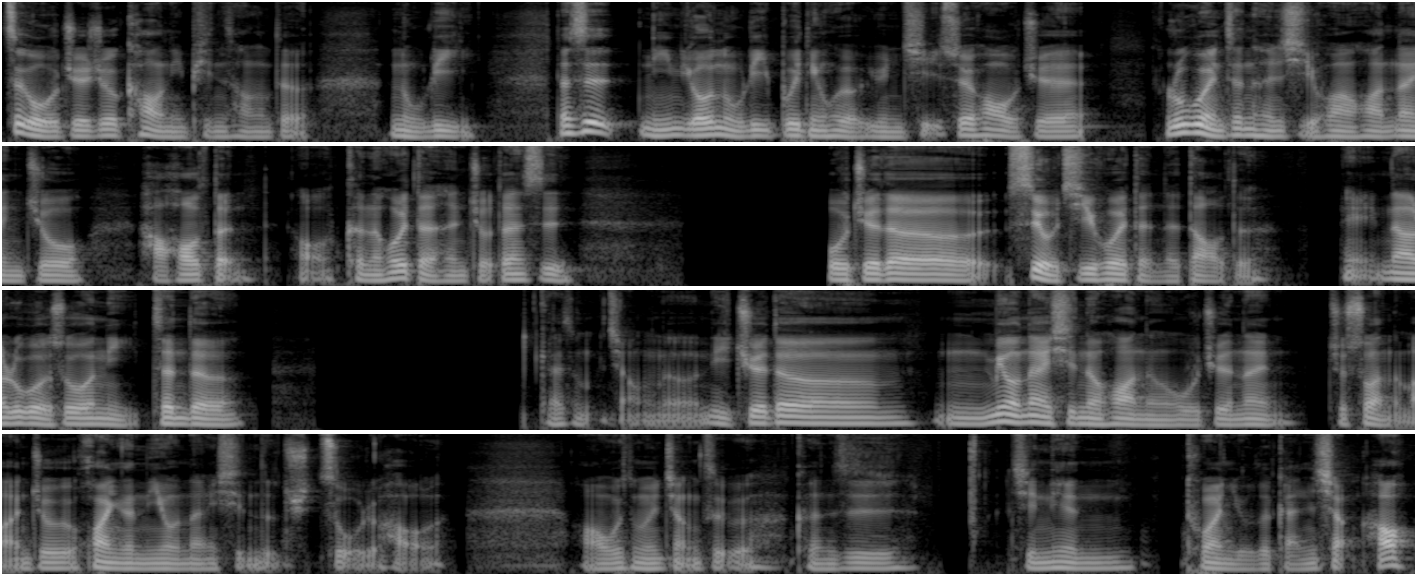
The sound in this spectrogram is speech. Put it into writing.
这个我觉得就靠你平常的努力，但是你有努力不一定会有运气。所以话，我觉得如果你真的很喜欢的话，那你就好好等哦，可能会等很久，但是我觉得是有机会等得到的。诶，那如果说你真的。该怎么讲呢？你觉得嗯没有耐心的话呢？我觉得那就算了吧，你就换一个你有耐心的去做就好了。啊，为什么讲这个？可能是今天突然有的感想。好，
